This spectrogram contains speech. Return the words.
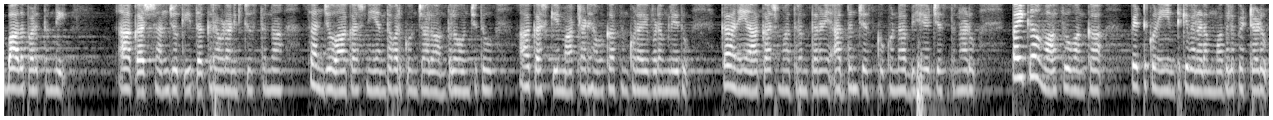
బాధపడుతుంది. ఆకాష్ సంజుకి దగ్గర అవడానికి చూస్తున్న సంజు ఆకాష్ని ఎంతవరకు ఉంచాలో అంతలో ఉంచుతూ ఆకాష్కి మాట్లాడే అవకాశం కూడా ఇవ్వడం లేదు. కానీ ఆకాష్ మాత్రం తనని అర్థం చేసుకోకుండా బిహేవ్ చేస్తున్నాడు. పైగా వాసు వంక పెట్టుకుని ఇంటికి వెళ్ళడం మొదలుపెట్టాడు.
